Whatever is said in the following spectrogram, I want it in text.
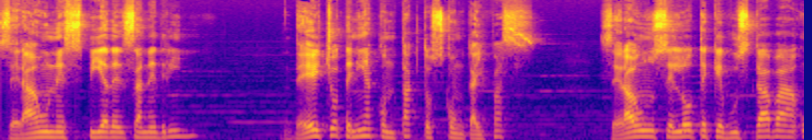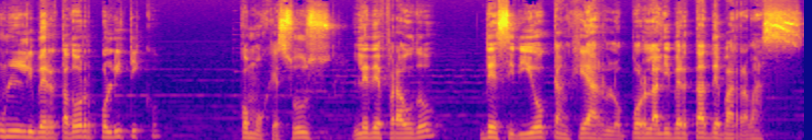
¿Será un espía del Sanedrín? De hecho, tenía contactos con Caifás. ¿Será un celote que buscaba un libertador político? Como Jesús le defraudó, decidió canjearlo por la libertad de Barrabás.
